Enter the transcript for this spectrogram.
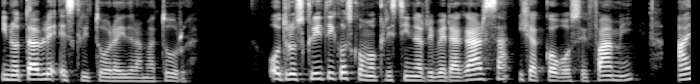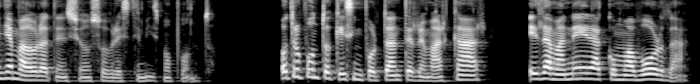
y notable escritora y dramaturga. Otros críticos como Cristina Rivera Garza y Jacobo Cefami han llamado la atención sobre este mismo punto. Otro punto que es importante remarcar es la manera como aborda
